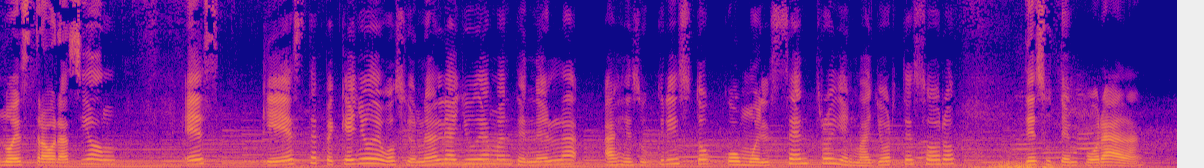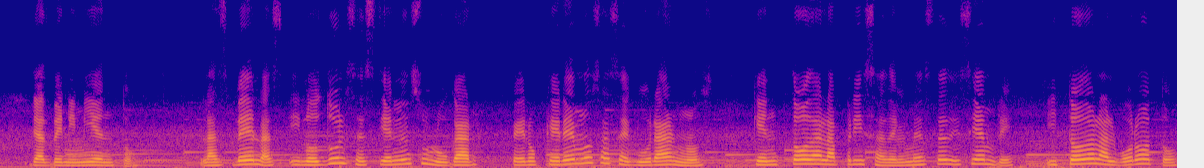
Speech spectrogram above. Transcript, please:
Nuestra oración es que este pequeño devocional le ayude a mantenerla a Jesucristo como el centro y el mayor tesoro de su temporada de advenimiento. Las velas y los dulces tienen su lugar, pero queremos asegurarnos que en toda la prisa del mes de diciembre y todo el alboroto,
